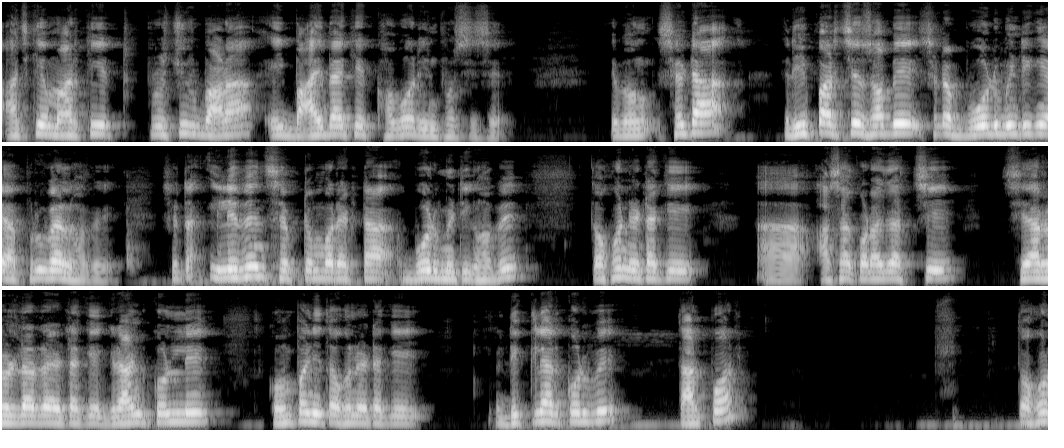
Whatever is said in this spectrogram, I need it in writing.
আজকে মার্কেট প্রচুর বাড়া, এই বাইব্যাকের খবর ইনফোসিসের এবং সেটা রিপারচেস হবে, সেটা বোর্ড মিটিংয়ে অ্যাপ্রুভ্যাল হবে। সেটা ইলেভেন সেপ্টেম্বর একটা বোর্ড মিটিং হবে। তখন এটাকে আশা করা যাচ্ছে শেয়ার হোল্ডাররা এটাকে গ্রান্ট করলে কোম্পানি তখন এটাকে ডিক্লেয়ার করবে। তারপর তখন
